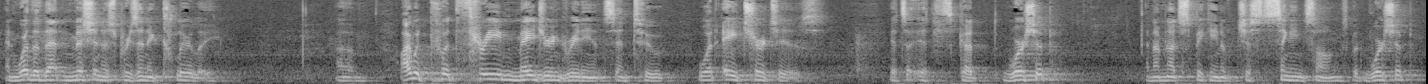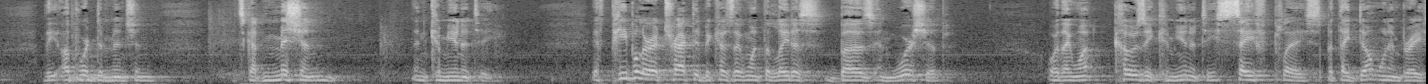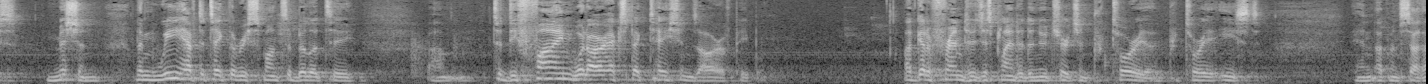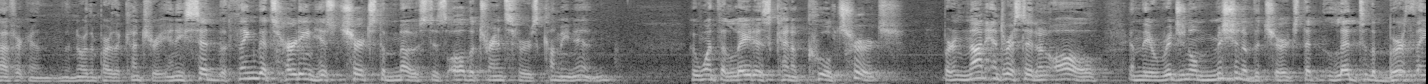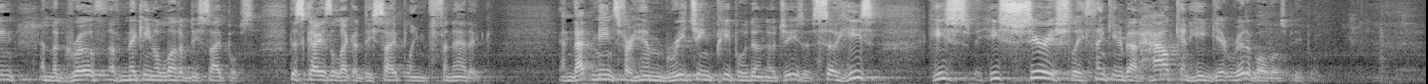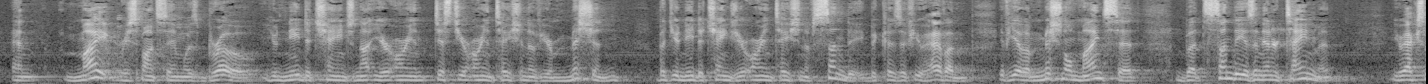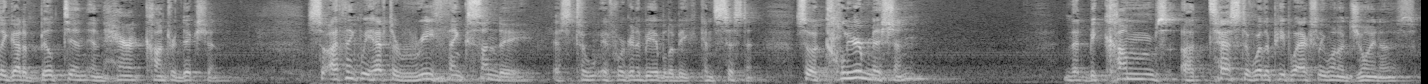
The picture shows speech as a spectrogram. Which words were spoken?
and whether that mission is presented clearly. Um, I would put three major ingredients into what a church is. It's, it's got worship, and I'm not speaking of just singing songs, but worship, the upward dimension. It's got mission and community. If people are attracted because they want the latest buzz in worship, or they want cozy community, safe place, but they don't want to embrace mission, then we have to take the responsibility um, to define what our expectations are of people. I've got a friend who just planted a new church in Pretoria, Pretoria East, and up in South Africa, in the northern part of the country. And he said the thing that's hurting his church the most is all the transfers coming in who want the latest kind of cool church, but are not interested at all in the original mission of the church that led to the birthing and the growth of making a lot of disciples. This guy is like a discipling fanatic. And that means for him reaching people who don't know Jesus. So he's he's he's seriously thinking about how can he get rid of all those people. And my response to him was, "Bro, you need to change not your orient, just your orientation of your mission, but you need to change your orientation of Sunday because if you have a if you have a missional mindset, but Sunday is an entertainment, you actually got a built-in inherent contradiction. So I think we have to rethink Sunday as to if we're going to be able to be consistent. So a clear mission that becomes a test of whether people actually want to join us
